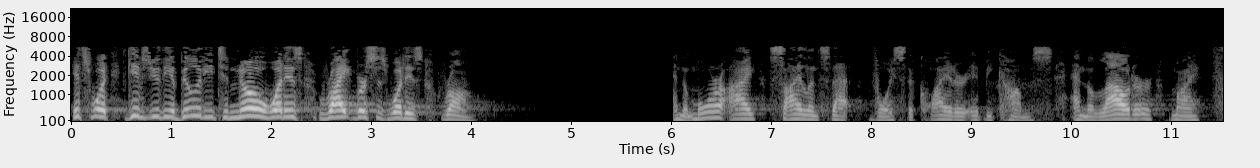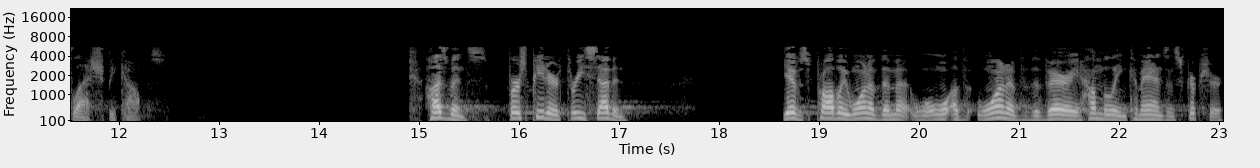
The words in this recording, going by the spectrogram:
It's what gives you the ability to know what is right versus what is wrong. And the more I silence that voice, the quieter it becomes, and the louder my flesh becomes. Husbands, 1 Peter 3 7 gives probably one of the one of the very humbling commands in Scripture,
